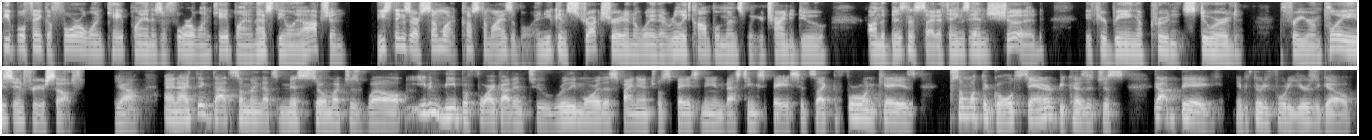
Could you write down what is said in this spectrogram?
People think a 401k plan is a 401k plan and that's the only option. These things are somewhat customizable and you can structure it in a way that really complements what you're trying to do on the business side of things and should if you're being a prudent steward for your employees and for yourself. Yeah. And I think that's something that's missed so much as well. Even me, before I got into really more of this financial space and the investing space, it's like the 401k is somewhat the gold standard because it just got big maybe 30, 40 years ago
